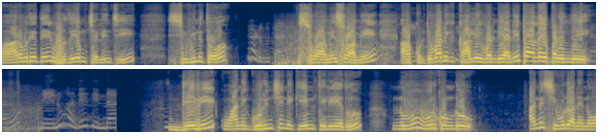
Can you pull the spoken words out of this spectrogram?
పార్వతీదేవి హృదయం చలించి శివునితో అడుగుతాడు. స్వామి స్వామి ఆ కుంటివానికి కాలు ఇవ్వండి అని ప్రాధాయపడింది. దేవి వాని గురించి నీకేం తెలియదు నువ్వు ఊరుకుండు అని శివుడు అనెను.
